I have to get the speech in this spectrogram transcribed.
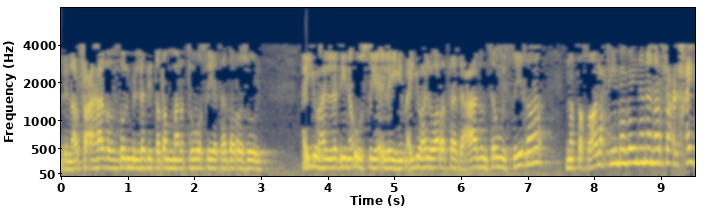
لنرفع هذا الظلم الذي تضمنته وصية هذا الرجل. أيها الذين أوصي إليهم أيها الورثة تعالوا نسوي صيغة نتصالح فيما بيننا نرفع الحيف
